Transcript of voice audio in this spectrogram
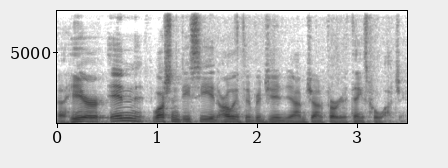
Uh, here in Washington, D.C. and Arlington, Virginia, I'm John Furrier. Thanks for watching.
